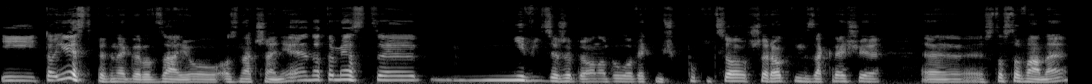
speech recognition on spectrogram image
i to jest pewnego rodzaju oznaczenie, natomiast e, nie widzę, żeby ono było w jakimś póki co szerokim zakresie e, stosowane.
